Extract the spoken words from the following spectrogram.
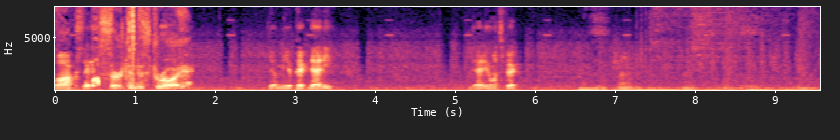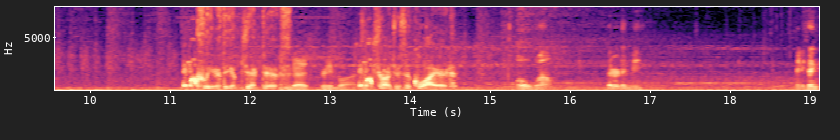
Boxes. Search and destroy. Get me a pick, Daddy. Daddy wants pick. Clear the One objectives. guy's three blocks. Charges acquired. Oh wow, better than me. Anything?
